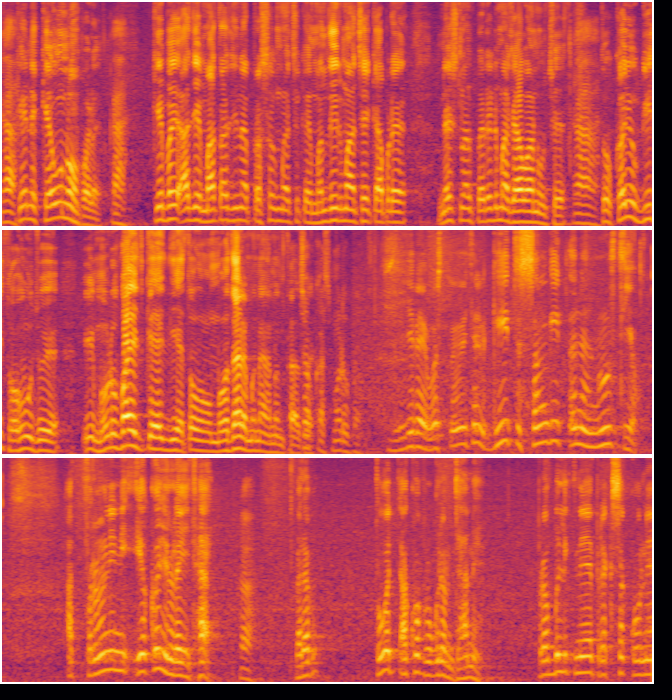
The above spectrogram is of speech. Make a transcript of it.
હા. કે એને કેવું ન પડે. કે ભાઈ આજે માતાજીના પ્રસંગમાં છે કે મંદિરમાં છે કે આપણે નેશનલ પેરેડમાં જવાનું છે તો કયું ગીત હોવું જોઈએ? એ મોડુભાઈ જ કહી દે તો વધારે મને આનંદ થશે. ચોક્કસ મોડુભાઈ વિજયભાઈ વસ્તુ એવી છે ગીત સંગીત અને નૃત્ય. આ ત્રણેયની એક જ લય થાય. બરાબર? તો જ આખો પ્રોગ્રામ જામે. પબ્લિકને પ્રેક્ષકોને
